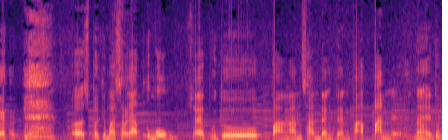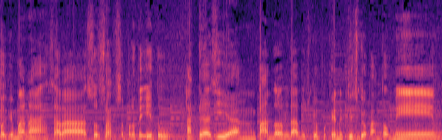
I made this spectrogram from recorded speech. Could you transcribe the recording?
uh, sebagai masyarakat umum saya butuh pangan sandang dan papan ya. Nah itu bagaimana cara survive seperti itu? Ada sih yang pantomim tapi juga pegawai negeri juga pantomim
